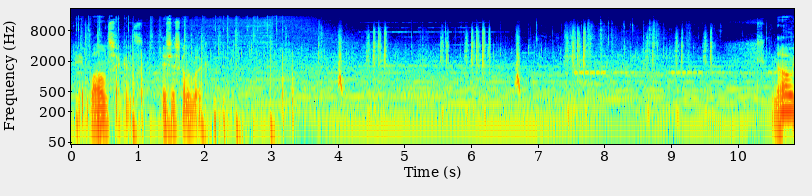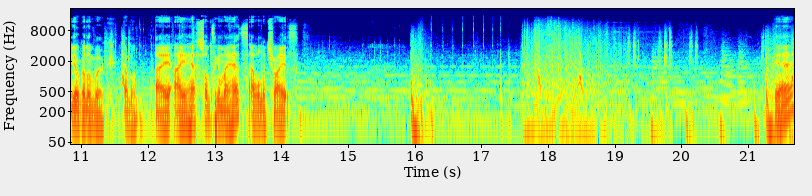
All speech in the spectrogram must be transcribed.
Okay, one second. This is gonna work. No, you're gonna work. Come on. I, I have something in my head. I wanna try it. Yeah?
